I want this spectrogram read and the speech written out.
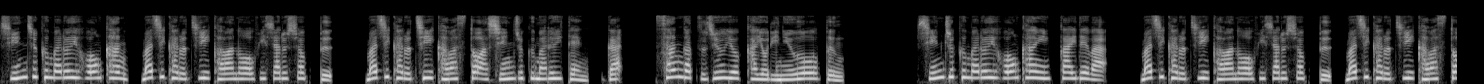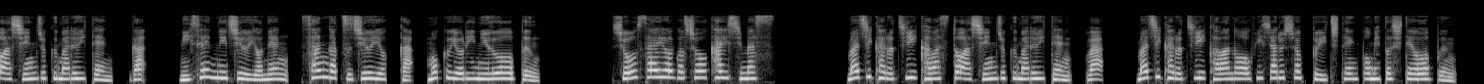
新宿丸い本館マジカルチー川のオフィシャルショップ、マジカルチー川ストア新宿丸い店が3月14日よりニューオープン。新宿丸い本館1階では、マジカルチー川のオフィシャルショップ、マジカルチー川ストア新宿丸い店が2024年3月14日木よりニューオープン。詳細をご紹介します。マジカルチー川ストア新宿丸い店は、マジカルチー川のオフィシャルショップ1店舗目としてオープン。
